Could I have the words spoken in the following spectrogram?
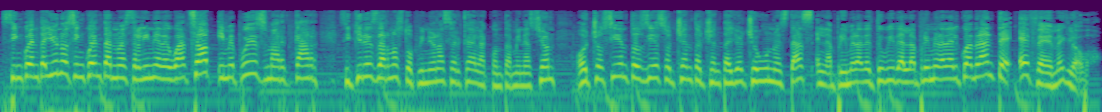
51 50 nuestra línea de WhatsApp y me puedes marcar si quieres darnos tu opinión acerca de la contaminación 810 80 88 1 estás en la primera de tu vida, en la primera del cuadrante FM Globo.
